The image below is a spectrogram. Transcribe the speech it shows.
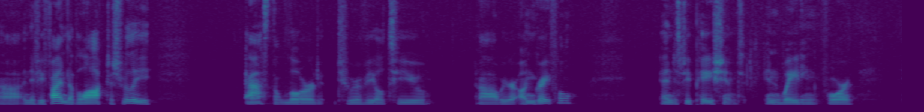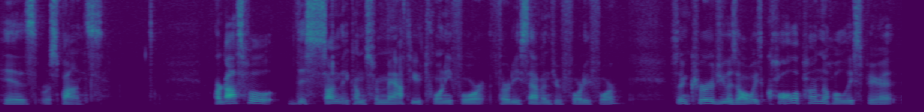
Uh, and if you find a block, just really ask the Lord to reveal to you uh, where you're ungrateful and just be patient in waiting for his response. Our gospel this Sunday comes from Matthew 24, 37 through 44. So I encourage you, as always, call upon the Holy Spirit,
